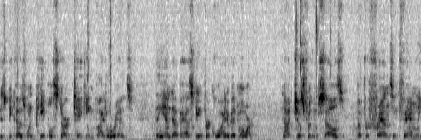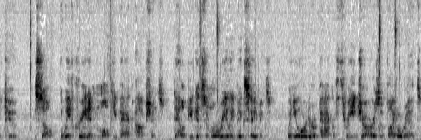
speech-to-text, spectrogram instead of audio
is because when people start taking Vital Reds, they end up asking for quite a bit more. Not just for themselves, but for friends and family too. So, we've created multi-pack options to help you get some really big savings. When you order a pack of three jars of Vital Reds,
